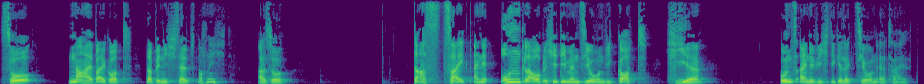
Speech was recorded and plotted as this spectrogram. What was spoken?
so nahe bei Gott, da bin ich selbst noch nicht. Also, das zeigt eine unglaubliche Dimension, wie Gott hier uns eine wichtige Lektion erteilt.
